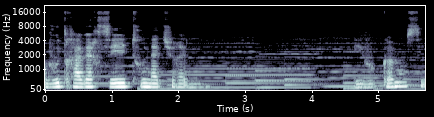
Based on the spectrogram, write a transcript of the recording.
Vous traversez tout naturellement et vous commencez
